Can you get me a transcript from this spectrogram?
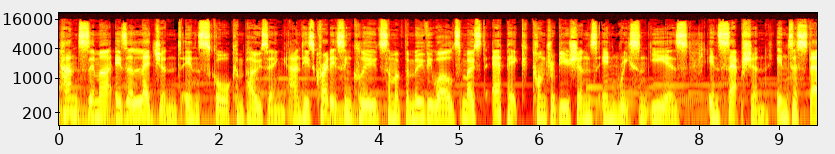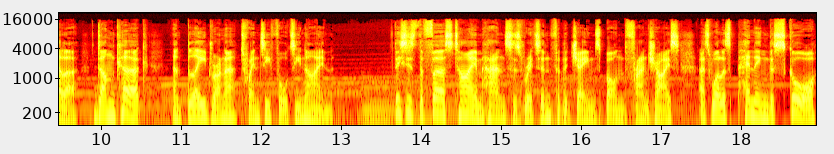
Hans Zimmer is a legend in score composing, and his credits include some of the movie world's most epic contributions in recent years Inception, Interstellar, Dunkirk, and Blade Runner 2049. This is the first time Hans has written for the James Bond franchise. As well as penning the score,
